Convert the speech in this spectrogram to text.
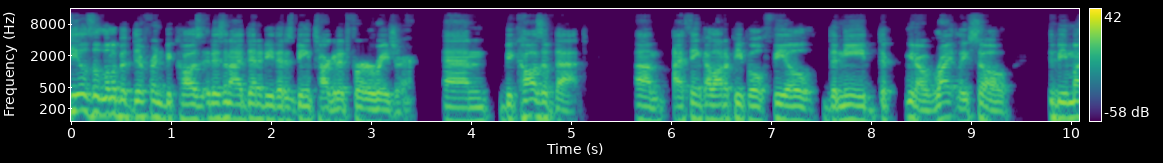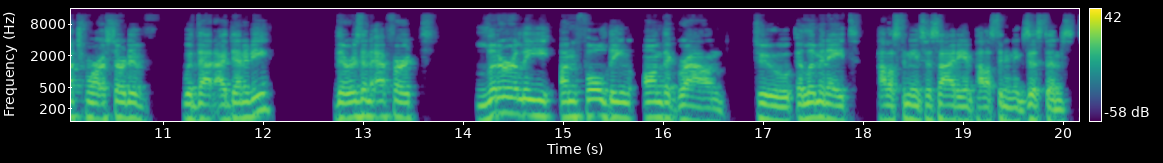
feels a little bit different because it is an identity that is being targeted for erasure. And because of that, um, I think a lot of people feel the need, to, you know, rightly so, to be much more assertive with that identity. There is an effort literally unfolding on the ground to eliminate Palestinian society and Palestinian existence.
